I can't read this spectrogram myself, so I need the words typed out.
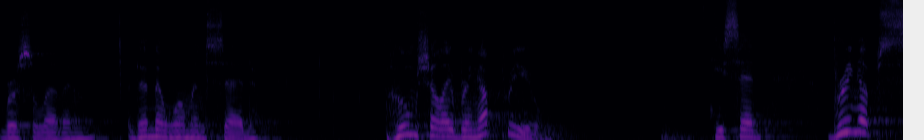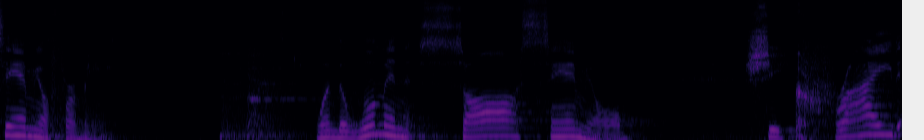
Verse 11 Then the woman said, Whom shall I bring up for you? He said, Bring up Samuel for me. When the woman saw Samuel, she cried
